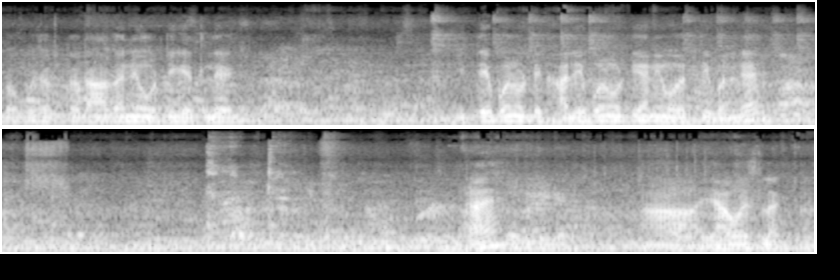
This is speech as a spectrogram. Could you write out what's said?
बघू शकता दादाने ओटी घेतले. इथे पण ओटी खाली पण ओटी आणि वरती पण. काय? काय? हा यावंच लागतं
